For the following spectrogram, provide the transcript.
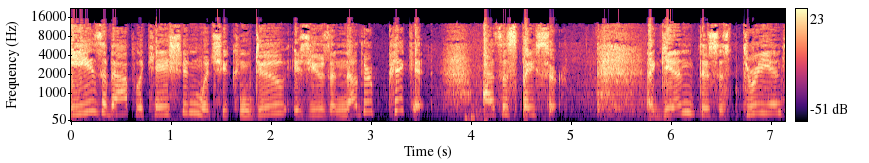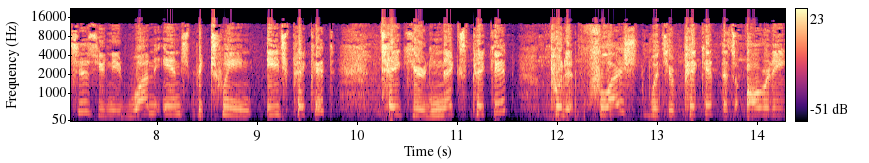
ease of application, what you can do is use another picket as a spacer. Again, this is three inches. You need one inch between each picket. Take your next picket, put it flush with your picket that's already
